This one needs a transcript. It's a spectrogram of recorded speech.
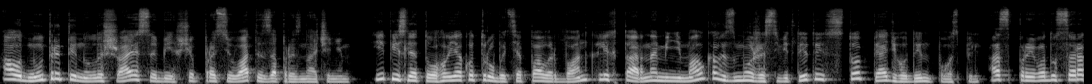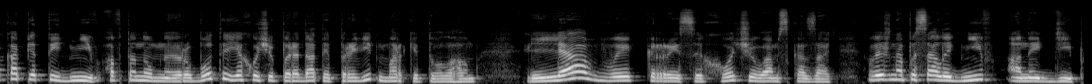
а одну третину лишає собі, щоб працювати за призначенням. І після того, як отрубиться павербанк, ліхтар на мінімалках зможе світити 105 годин поспіль. А з приводу 45 днів автономної роботи я хочу передати привіт маркетологам. Ля ви криси, хочу вам сказати. Ви ж написали днів, а не діб.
